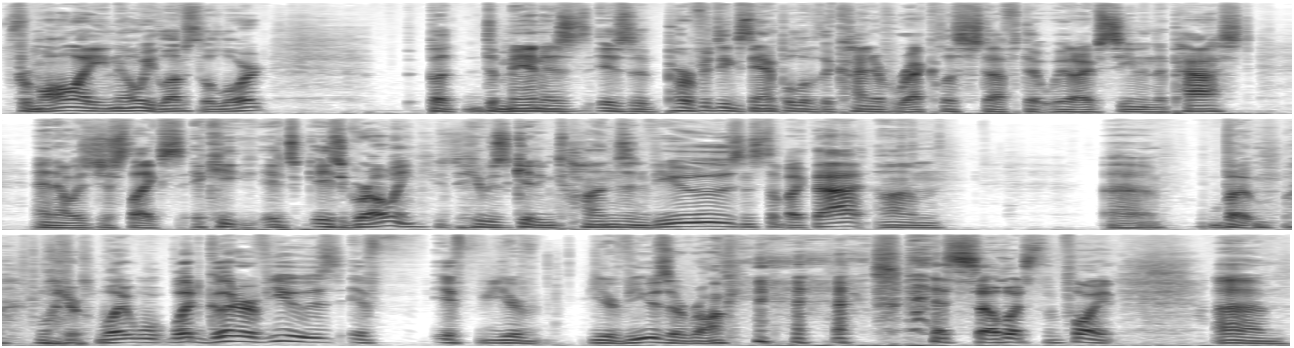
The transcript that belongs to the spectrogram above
from all I know he loves the Lord, but the man is is a perfect example of the kind of reckless stuff that I've seen in the past. And I was just like, it's, it's growing. He was getting tons and views and stuff like that. Um, Uh, but what, are, what what good are views if if your your views are wrong? so what's the point? Um,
